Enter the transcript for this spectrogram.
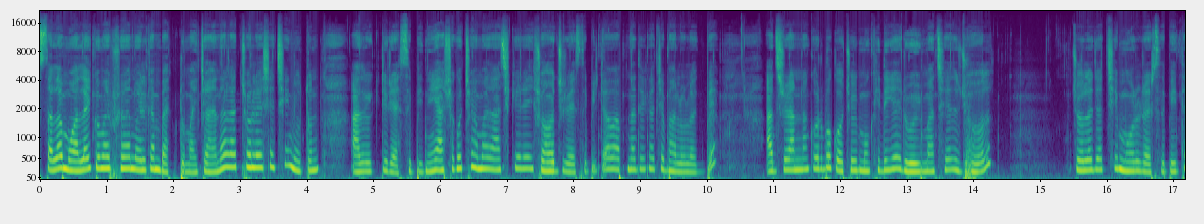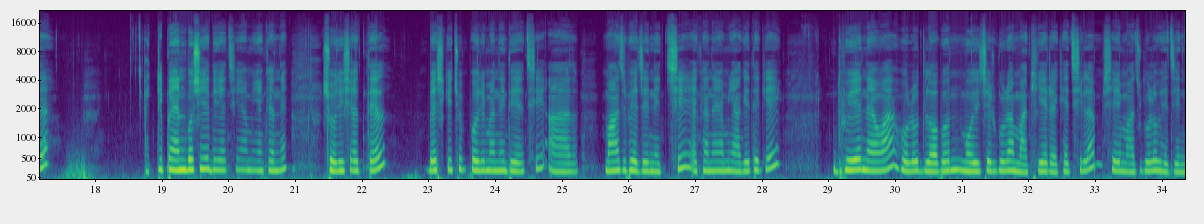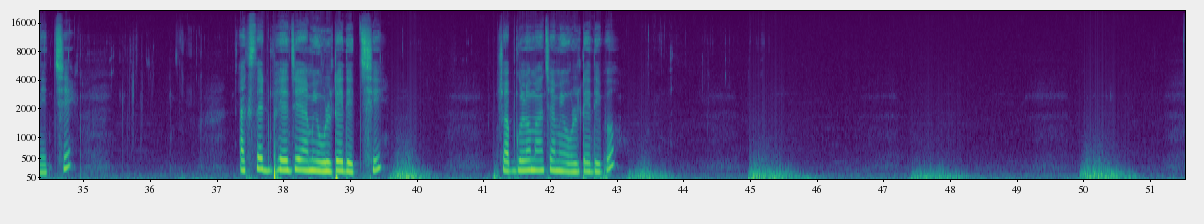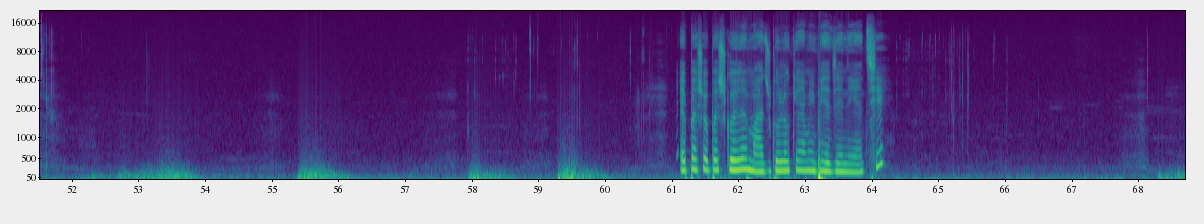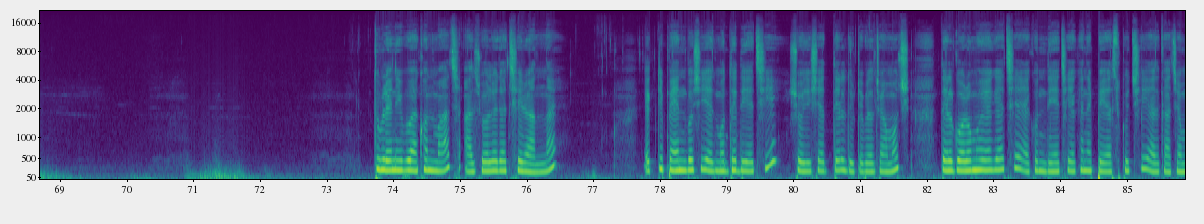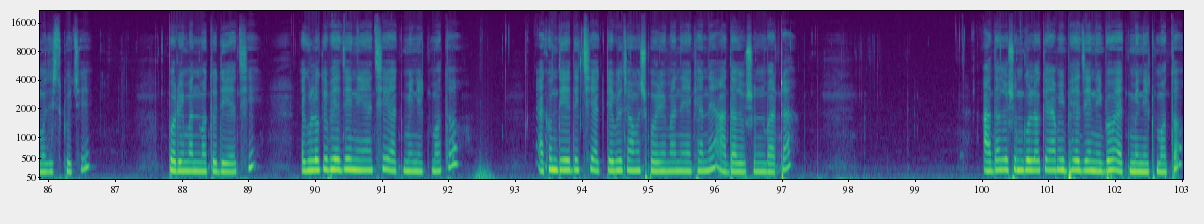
আসসালামু আলাইকুম Efran welcome back to my channel. আর চলে এসেছি নতুন আরও একটি রেসিপি নিয়ে। আশা করছি আমার আজকের এই সহজ রেসিপিটাও আপনাদের কাছে ভালো লাগবে। আজ রান্না করব কচুর মুখি দিয়ে রুই মাছের ঝোল। চলে যাচ্ছি মূল রেসিপিতে। একটি প্যান বসিয়ে দিয়েছি আমি এখানে সরিষার তেল। বেশ কিছু পরিমাণে দিয়েছি আর মাছ ভেজে নিচ্ছি। এখানে আমি আগে থেকেই ধুয়ে নেওয়া হলুদ লবণ, মরিচের গুঁড়া মাখিয়ে রেখেছিলাম, সেই মাছগুলো ভেজে নিচ্ছি। এক সাইড ভেজে আমি উল্টে দিচ্ছি। সবগুলো মাছ আমি উল্টে দিব। এপাশ ওপাশ করে মাছগুলোকে আমি ভেজে নিয়েছি। তুলে নিব এখন মাছ আর চলে যাচ্ছি রান্নায়। একটি প্যান বসিয়ে এর মধ্যে দিয়েছি সরিষার তেল, দুই টেবিল চামচ। তেল গরম হয়ে গেছে, এখন দিয়েছি এখানে পেঁয়াজ কুচি আর কাঁচামরিচ কুচি। পরিমাণ মতো দিয়েছি। এগুলোকে ভেজে নিয়েছি এক মিনিট মতো। এখন দিয়ে দিচ্ছি এক টেবিল চামচ পরিমাণে এখানে আদা, রসুন বাটা। আদা, রসুনগুলোকে আমি ভেজে নিব এক মিনিট মতো।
